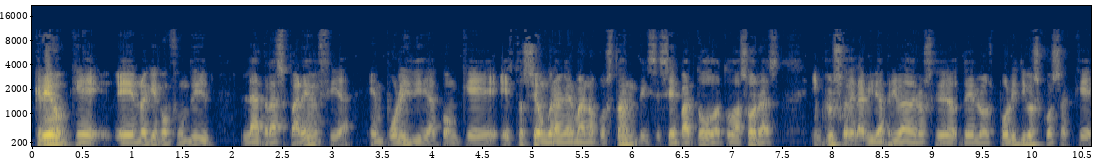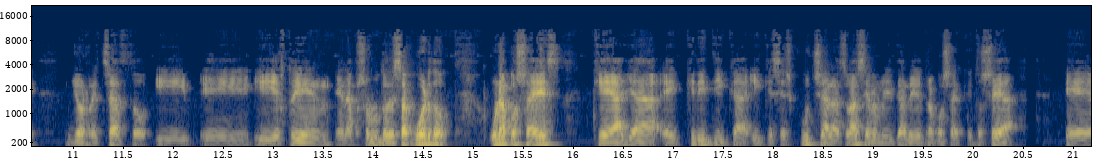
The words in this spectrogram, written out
Creo que eh, no hay que confundir la transparencia en política con que esto sea un gran hermano constante y se sepa todo a todas horas, incluso de la vida privada de los, de los políticos, cosa que yo rechazo y, estoy en, absoluto desacuerdo. Una cosa es que haya eh, crítica y que se escuche a las bases, a los militares, y otra cosa es que esto sea eh,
